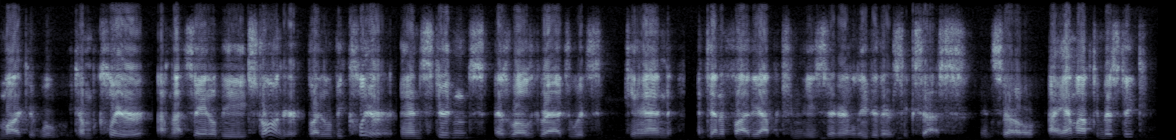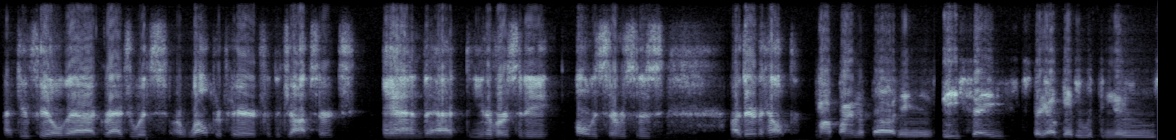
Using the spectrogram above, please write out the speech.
market will become clearer. I'm not saying it'll be stronger, but it'll be clearer. And students, as well as graduates, can identify the opportunities that are going to lead to their success. And so I am optimistic. I do feel that graduates are well prepared for the job search and that the university, all the services are there to help. My final thought is be safe, stay updated with the news,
